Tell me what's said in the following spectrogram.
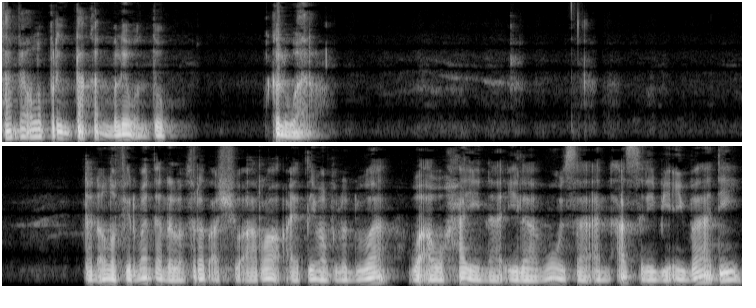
Sampai Allah perintahkan beliau untuk keluar. Dan Allah firmankan dalam surat Asy-Syu'ara ayat 52, "Wa auhayna ila Musa an asri bi ibadi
